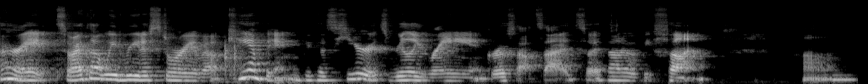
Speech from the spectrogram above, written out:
All right, so I thought we'd read a story about camping because here it's really rainy and gross outside, so I thought it would be fun. Um,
